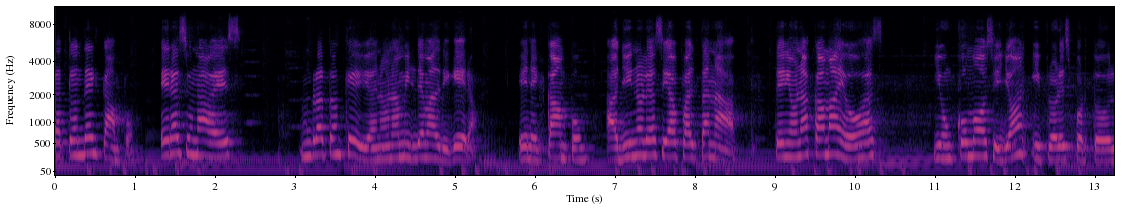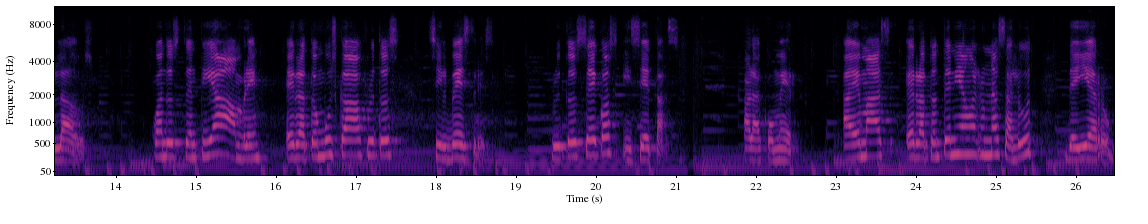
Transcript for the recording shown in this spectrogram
Ratón del campo. Érase una vez un ratón que vivía en una humilde madriguera, en el campo. Allí no le hacía falta nada. Tenía una cama de hojas y un cómodo sillón y flores por todos lados. Cuando sentía hambre, el ratón buscaba frutos silvestres, frutos secos y setas para comer. Además, el ratón tenía una salud de hierro.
